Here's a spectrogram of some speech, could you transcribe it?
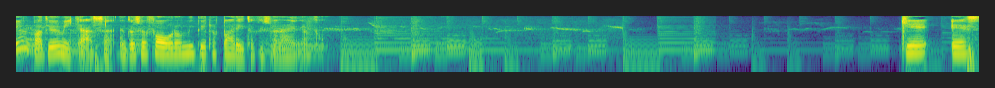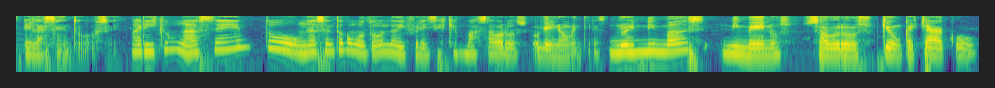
en el patio de mi casa, entonces favor omitir los pajaritos que suenan en el fondo. ¿Qué es el acento costeño? Marica, un acento, un acento como todo, la diferencia es que es más sabroso. Ok, no, mentiras. No es ni más ni menos sabroso que un cachaco,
